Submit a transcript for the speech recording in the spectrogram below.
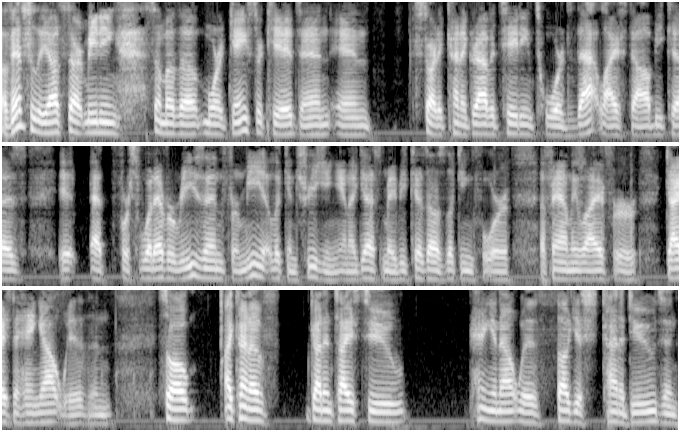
eventually I'd start meeting some of the more gangster kids and and started kind of gravitating towards that lifestyle because it at for whatever reason for me it looked intriguing. And I guess maybe because I was looking for a family life or guys to hang out with. And so I kind of got enticed to hanging out with thuggish kind of dudes, and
